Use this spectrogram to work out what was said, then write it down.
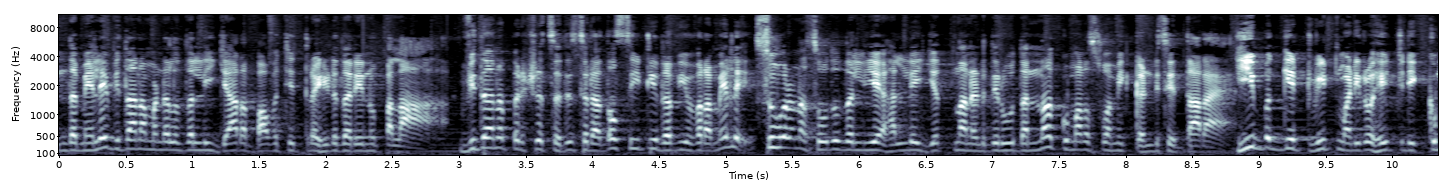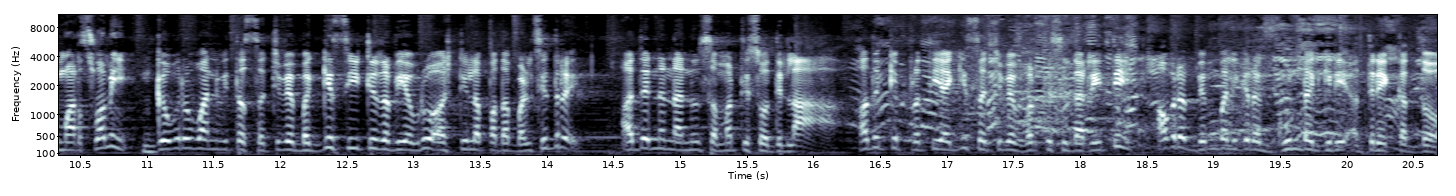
ಎಂದ ಮೇಲೆ ವಿಧಾನಮಂಡಲದಲ್ಲಿ ಯಾರ ಭಾವಚಿತ್ರ ಹಿಡಿದರೇನು ಫಲ? ವಿಧಾನ ಪರಿಷತ್ ಸದಸ್ಯರಾದ ಸಿಟಿ ರವಿ ಅವರ ಮೇಲೆ ಸುವರ್ಣ ಸೌಧದಲ್ಲಿಯೇ ಹಲ್ಲೆ ಯತ್ನ ನಡೆದಿರುವುದನ್ನ ಕುಮಾರಸ್ವಾಮಿ ಖಂಡಿಸಿದ್ದಾರೆ. ಈ ಬಗ್ಗೆ ಟ್ವೀಟ್ ಮಾಡಿರೋ ಹೆಚ್ ಡಿ ಕುಮಾರಸ್ವಾಮಿ, ಗೌರವಾನ್ವಿತ ಸಚಿವೆ ಬಗ್ಗೆ ಸಿಟಿ ರವಿ ಅವರು ಅಶ್ಲೀಲ ಪದ ಬಳಸಿದ್ರೆ ಅದನ್ನು ನಾನು ಸಮರ್ಥಿಸೋದಿಲ್ಲ. ಅದಕ್ಕೆ ಪ್ರತಿಯಾಗಿ ಸಚಿವೆ ವರ್ತಿಸಿದ ರೀತಿ ಅವರ ಬೆಂಬಲಿಗರ ಗೂಂಡಗಿರಿ ಅತಿರೇಕದ್ದು.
